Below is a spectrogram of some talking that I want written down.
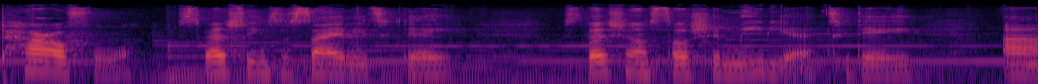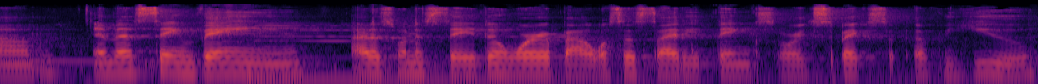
powerful, especially in society today, especially on social media today. Um, in that same vein, I just want to say don't worry about what society thinks or expects of you.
